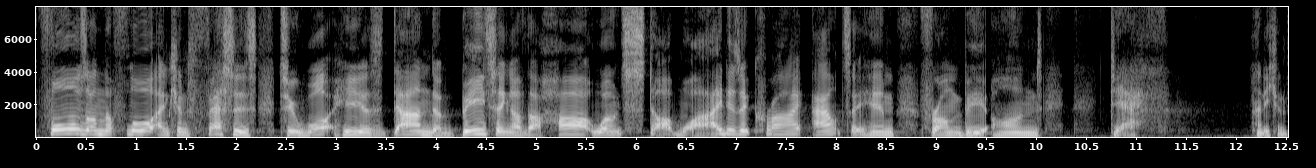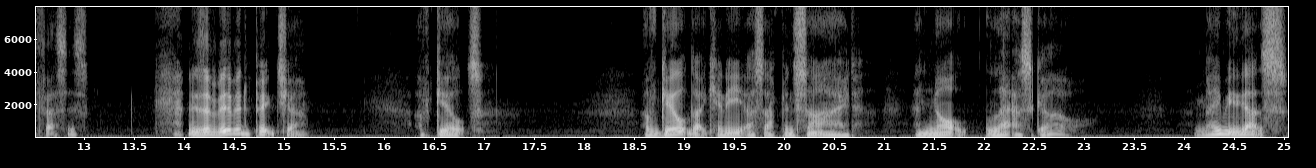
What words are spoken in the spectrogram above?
falls on the floor and confesses to what he has done. The beating of the heart won't stop. Why does it cry out to him from beyond death? and he confesses. And There's a vivid picture of guilt, of guilt that can eat us up inside and not let us go. Maybe that's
